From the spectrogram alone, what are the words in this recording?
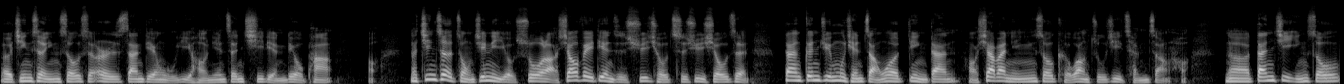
呃，金策营收是二十三点五亿，哈，年增七点六趴。好，那金策总经理有说了，消费电子需求持续修正，但根据目前掌握的订单，好，下半年营收可望逐季成长，好，那单季营收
